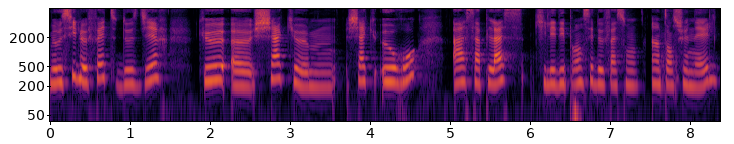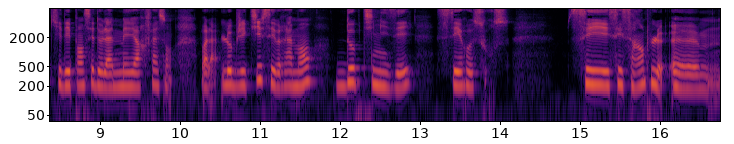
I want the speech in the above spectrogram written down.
mais aussi le fait de se dire que euh, chaque, euh, chaque euro à sa place, qu'il est dépensé de façon intentionnelle, qu'il est dépensé de la meilleure façon. Voilà, l'objectif c'est vraiment d'optimiser ses ressources. C'est simple, euh,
